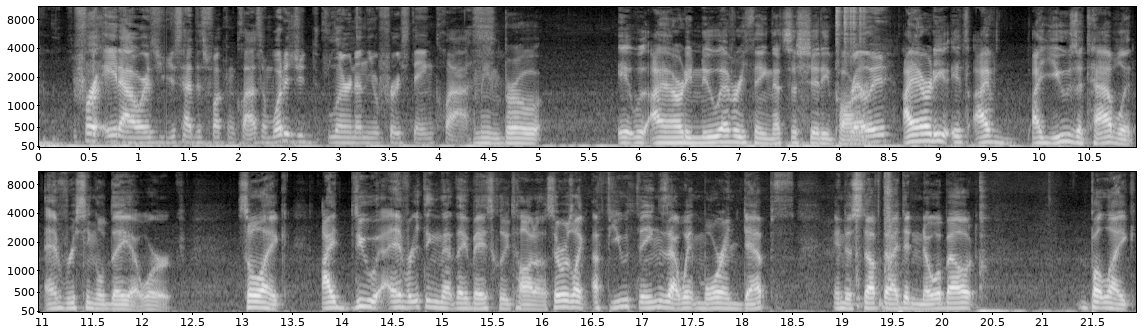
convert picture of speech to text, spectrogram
for eight hours, you just had this fucking class. And what did you learn on your first day in class? I mean, bro, it was. I already knew everything. That's the shitty part. Really? I already. It's. I've. I use a tablet every single day at work, so like I do everything that they basically taught us. There was like a few things that went more in depth into stuff that I didn't know about, but like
